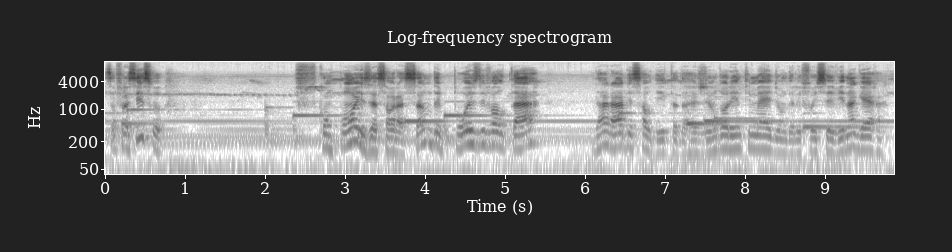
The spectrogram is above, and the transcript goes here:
São Francisco compôs essa oração depois de voltar da Arábia Saudita, da região do Oriente Médio, onde ele foi servir na guerra.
